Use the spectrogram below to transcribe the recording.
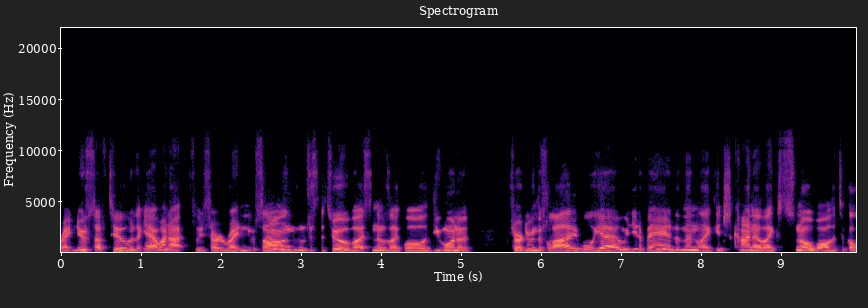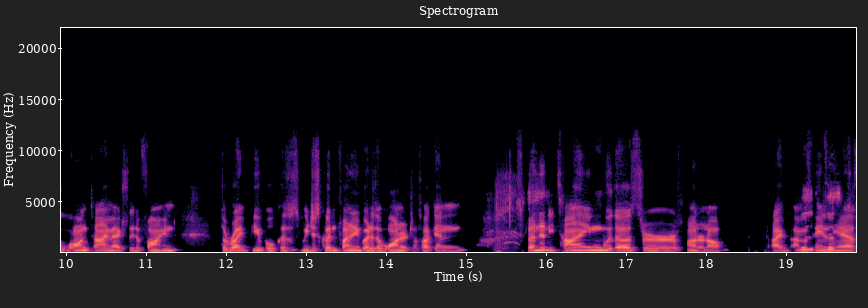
write new stuff too? I was like, yeah, why not? So we started writing new songs and just the two of us. And it was like, well, do you want to start doing this live. Well, yeah, we need a band, and then like it just kind of like snowballed. It took a long time actually to find the right people because we just couldn't find anybody that wanted to fucking spend any time with us, or I don't know. I, I'm a pain in the ass.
